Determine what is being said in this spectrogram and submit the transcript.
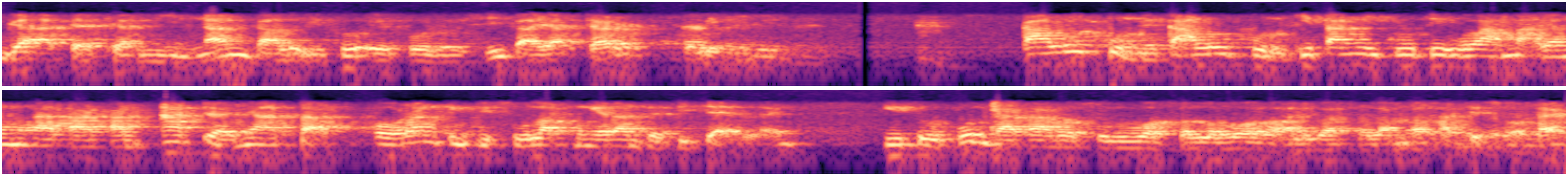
nggak ada jaminan kalau itu evolusi kayak dar. Kalaupun, kalaupun kita ngikuti ulama yang mengatakan ada nyata orang yang disulap mengiran jadi jeleng, itu pun kata Rasulullah Shallallahu Alaihi Wasallam hadis sahih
